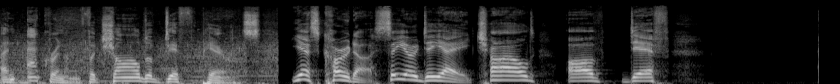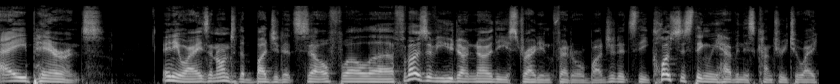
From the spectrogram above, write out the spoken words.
an acronym for Child of Deaf Parents. Yes, CODA, C O D A, Child of Deaf A Parents. Anyways, and on to the budget itself. Well, uh, for those of you who don't know the Australian federal budget, it's the closest thing we have in this country to a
